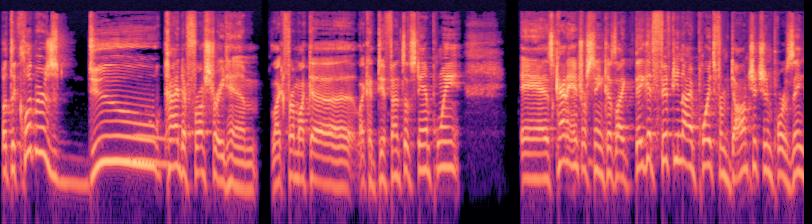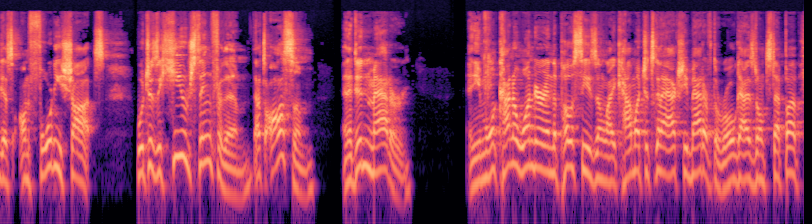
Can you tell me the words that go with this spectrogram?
but the Clippers do kind of frustrate him, like from like a like a defensive standpoint. And it's kind of interesting because like they get 59 points from Doncic and Porzingis on 40 shots, which is a huge thing for them. That's awesome. And it didn't matter. And you kind of wonder in the postseason, like how much it's going to actually matter if the role guys don't step up.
